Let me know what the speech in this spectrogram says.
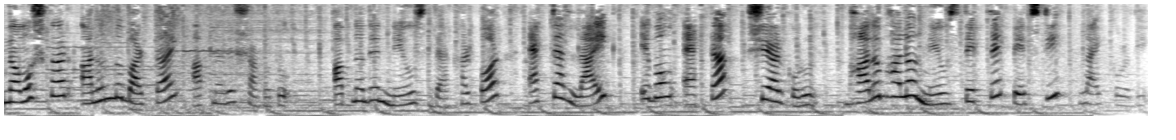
নমস্কার, আনন্দ বার্তায় আপনাদের স্বাগত। আপনাদের নিউজ দেখার পর একটা লাইক এবং একটা শেয়ার করুন। ভালো ভালো নিউজ দেখতে পেজটি লাইক করে দিন।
